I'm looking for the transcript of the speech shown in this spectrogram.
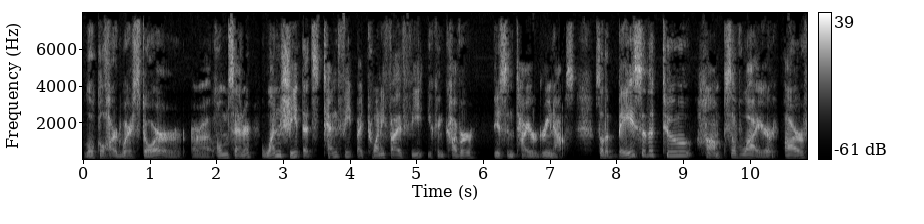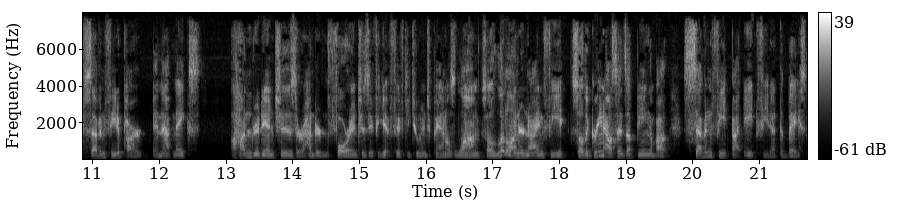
local hardware store or, or a home center. One sheet that's 10 feet by 25 feet, you can cover this entire greenhouse. So the base of the two humps of wire are seven feet apart, and that makes 100 inches or 104 inches if you get 52 inch panels long, so a little under nine feet. So the greenhouse ends up being about seven feet by eight feet at the base.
